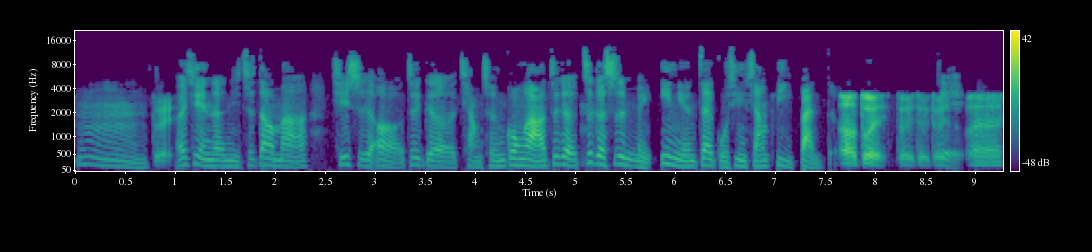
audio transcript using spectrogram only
嗯，对。而且呢，你知道吗？其实哦，这个抢成功啊，这个这个是每一年在国庆乡必办的。呃，对对对对，对呃。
